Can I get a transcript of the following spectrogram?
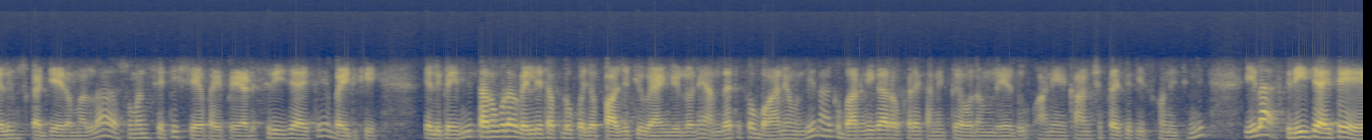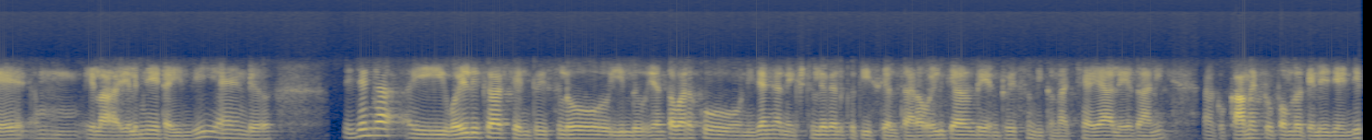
బెలూన్స్ కట్ చేయడం వల్ల సుమన్ శెట్టి సేఫ్ అయిపోయాడు. శ్రీజ అయితే బయటికి వెళ్ళిపోయింది. తను కూడా వెళ్ళేటప్పుడు కొంచెం పాజిటివ్ యాంగిల్లోనే అందరితో బాగానే ఉంది. నాకు భరణి గారు ఒక్కడే కనెక్ట్ అవ్వడం లేదు అనే కాన్సెప్ట్ అయితే తీసుకొని ఇచ్చింది ఇలా శ్రీజ అయితే ఇలా ఎలిమినేట్ అయింది. అండ్ నిజంగా ఈ వైల్డ్ కార్డ్స్ ఎంట్రీస్లో వీళ్ళు ఎంతవరకు నిజంగా నెక్స్ట్ లెవెల్కు తీసుకెళ్తారా? వైల్డ్ కార్డ్ ఎంట్రీస్ మీకు నచ్చాయా లేదా అని నాకు కామెంట్ రూపంలో తెలియజేయండి.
